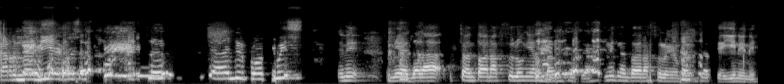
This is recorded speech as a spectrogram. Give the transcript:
karena dia gue ya anjir plot twist. Ini ini adalah contoh anak sulung yang bangsat ya. Ini contoh anak sulung yang bangsat kayak gini nih.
